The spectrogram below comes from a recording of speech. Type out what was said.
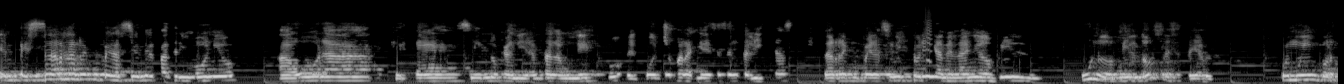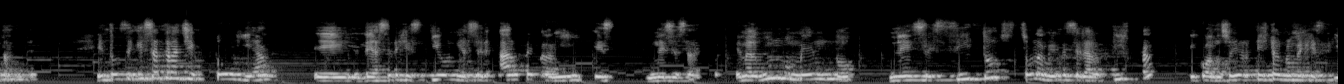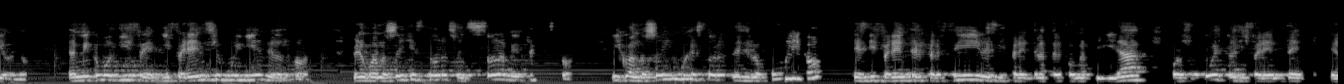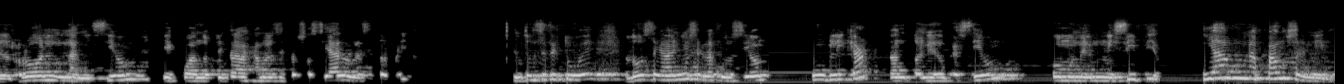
Empezar la recuperación del patrimonio ahora que está siendo candidata a la UNESCO, el Poncho para quienes centralistas, la recuperación histórica en el año 2001-2002, estoy hablando, fue muy importante. Entonces, esa trayectoria eh, de hacer gestión y hacer arte para mí es necesaria. En algún momento necesito solamente ser artista y cuando soy artista no me gestiono. También como dice, diferencio muy bien el rol. Pero cuando soy gestor, soy solamente gestor. Y cuando soy un gestor desde lo público, es diferente el perfil, es diferente la performatividad, por supuesto, es diferente el rol, la misión, que cuando estoy trabajando en el sector social o en el sector privado. Entonces estuve 12 años en la función pública, tanto en educación como en el municipio. Y hago una pausa en mí.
